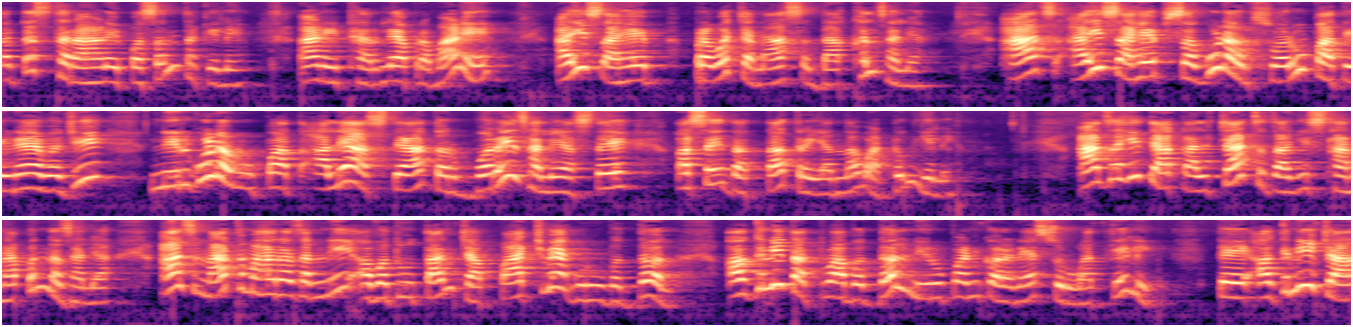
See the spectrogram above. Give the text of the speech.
तटस्थ राहणे पसंत केले आणि ठरल्याप्रमाणे आईसाहेब प्रवचनास दाखल झाल्या. आज आईसाहेब सगुण स्वरूपात येण्याऐवजी निर्गुण रूपात आल्या असत्या तर बरे झाले असते असे दत्तात्रेयांना वाटून गेले. आजही त्या कालच्याच जागी स्थानापन्न झाल्या. आज नाथ महाराजांनी अवधूतांच्या पाचव्या गुरुबद्दल अग्नितत्वाबद्दल निरूपण करण्यास सुरुवात केली. ते अग्नीच्या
